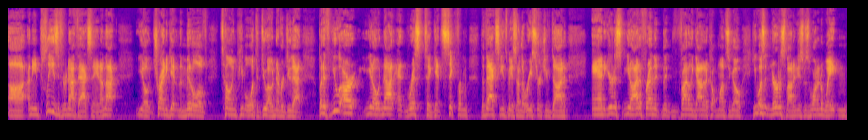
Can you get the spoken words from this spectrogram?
Uh, I mean, please, if you're not vaccinated, I'm not, you know, trying to get in the middle of telling people what to do. I would never do that. But if you are, you know, not at risk to get sick from the vaccines based on the research you've done, and you're just, you know, I had a friend that, that finally got it a couple months ago. He wasn't nervous about it. He just was wanting to wait and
